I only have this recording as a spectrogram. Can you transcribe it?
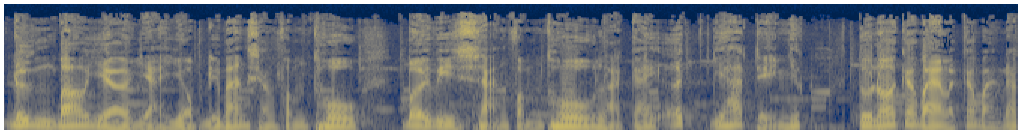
đừng bao giờ dại dột đi bán sản phẩm thô bởi vì sản phẩm thô là cái ít giá trị nhất. Tôi nói các bạn là các bạn đã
